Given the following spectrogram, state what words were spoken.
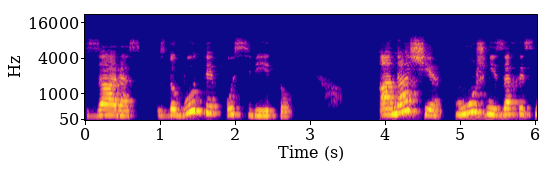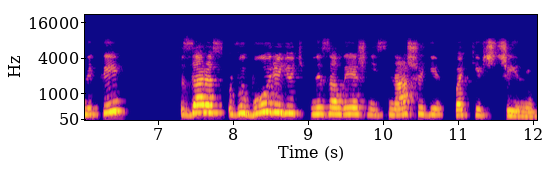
зараз здобути освіту. А наші мужні захисники зараз виборюють незалежність нашої батьківщини.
